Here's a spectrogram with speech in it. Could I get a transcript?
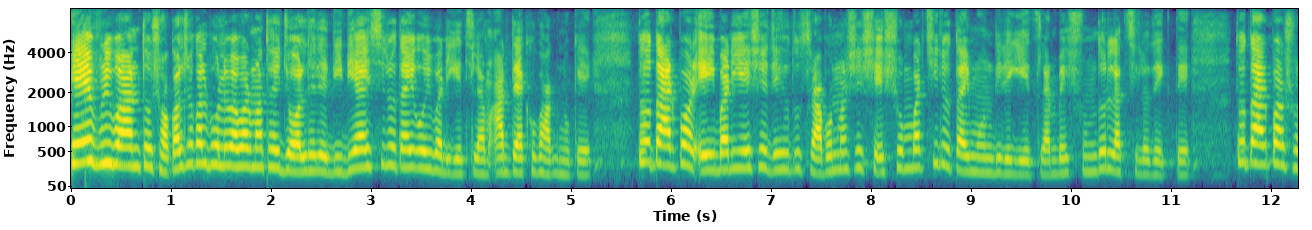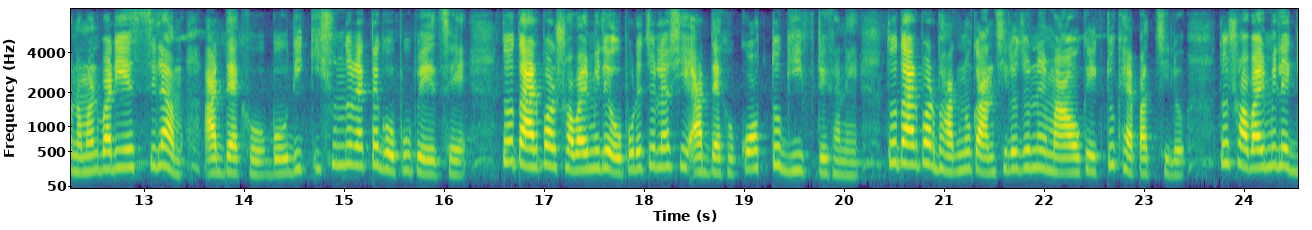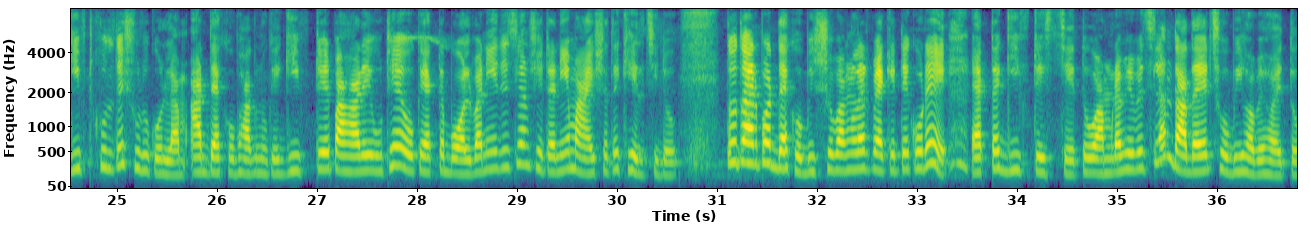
হে everyone, তো সকাল সকাল ভোলে বাবার মাথায় জল ঢেলে দিদি আসছিল তাই ওই বাড়ি গেছিলাম। আর দেখো ভাগ্নুকে। তো তারপর এই বাড়ি এসে যেহেতু শ্রাবণ মাসের শেষ সোমবার ছিল, তাই মন্দিরে গিয়েছিলাম। বেশ সুন্দর লাগছিল দেখতে। তো তারপর সোনামার বাড়ি এসেছিলাম। আর দেখো, বৌদি কি সুন্দর একটা গপু পেয়েছে। তো তারপর সবাই মিলে ওপরে চলে আসি। আর দেখো, কত গিফট এখানে। তো তারপর ভাগ্নু কানছিল জন্য মা ওকে একটু খেপাচ্ছিল। তো সবাই মিলে গিফট খুলতে শুরু করলাম। আর দেখো, ভাগ্নুকে গিফটের পাহাড়ে উঠে ওকে একটা বল বানিয়ে দিয়েছিলাম। সেটা নিয়ে মায়ের সাথে খেলছিল। তো তারপর দেখো, বিশ্ব বাংলার প্যাকেটে করে একটা গিফট এসছে। তো আমরা ভেবেছিলাম দাদায়ের ছবি হবে হয়তো।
